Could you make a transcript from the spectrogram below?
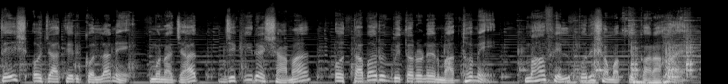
দেশ ও জাতির কল্যাণে মোনাজাত জিকিরে শামা ও তাবারুক বিতরণের মাধ্যমে মাহফিল পরিসমাপ্তি করা হয়।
